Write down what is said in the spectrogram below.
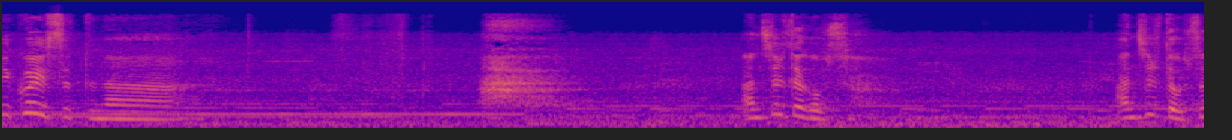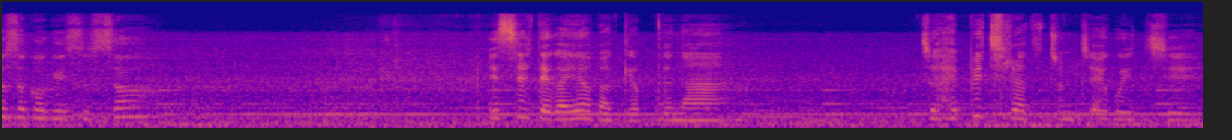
니거 있었구나. 앉을 데가 없어. 앉을 데 없어서 거기 있었어? 있을 데가 여밖에 없더나. 저 햇빛이라도 좀 쬐고 있지.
